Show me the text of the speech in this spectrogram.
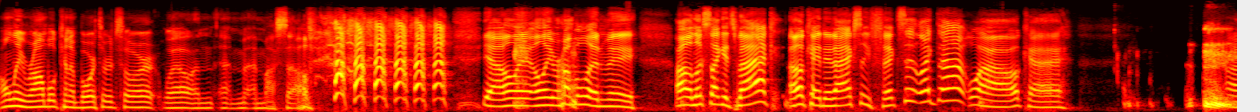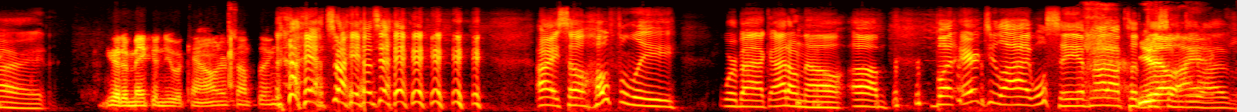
only Rumble can abort the retort. Well, and, and, and myself. yeah, only only Rumble and me. Oh, it looks like it's back. Okay, did I actually fix it like that? Wow. Okay. All right. You got to make a new account or something. That's right. That's right. All right. So hopefully we're back. I don't know. Um, but Eric July, we'll see. If not, I'll clip you this know, on Live.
